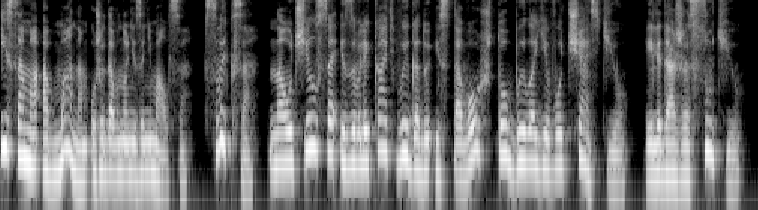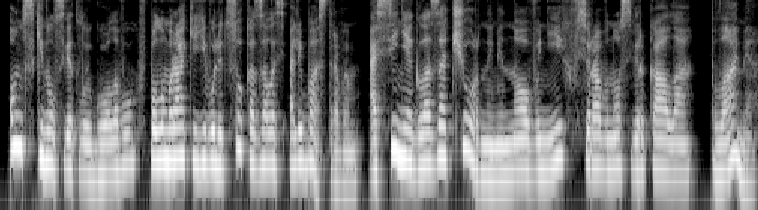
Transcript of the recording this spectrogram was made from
и самообманом уже давно не занимался. Свыкся, научился извлекать выгоду из того, что было его частью или даже сутью. Он вскинул светлую голову, в полумраке его лицо казалось алебастровым, а синие глаза черными, но в них все равно сверкало пламя.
